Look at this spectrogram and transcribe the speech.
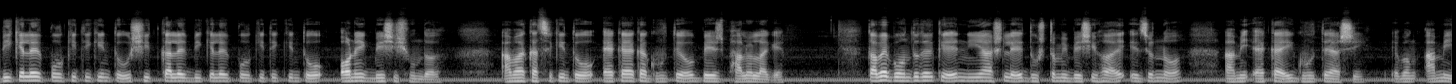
বিকেলের প্রকৃতি কিন্তু, শীতকালের বিকেলের প্রকৃতি কিন্তু অনেক বেশি সুন্দর। আমার কাছে কিন্তু একা একা ঘুরতেও বেশ ভালো লাগে। তবে বন্ধুদেরকে নিয়ে আসলে দুষ্টমি বেশি হয়, এজন্য আমি একাই ঘুরতে আসি এবং আমি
